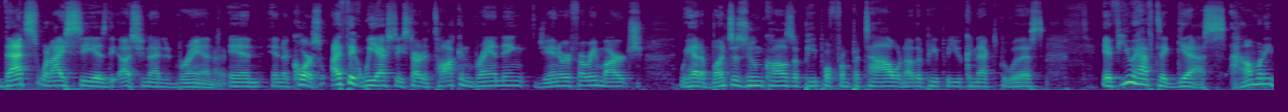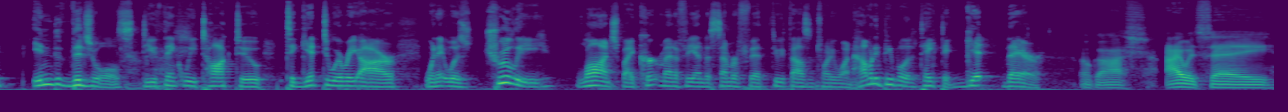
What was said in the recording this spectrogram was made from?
That's what I see as the Us United brand. And and of course, I think we actually started talking branding January, February, March. We had a bunch of Zoom calls of people from PTTOW and other people you connected with us. If you have to guess, how many individuals do you think we talked to to get to where we are when it was truly launched by Kurt Menefee on December 5th, 2021? How many people did it take to get there? Oh gosh, I would say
